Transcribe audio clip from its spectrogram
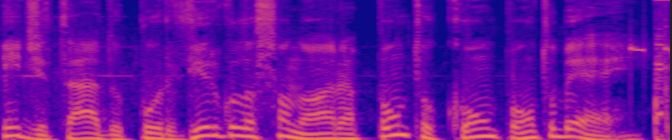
Editado por vírgulasonora.com.br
